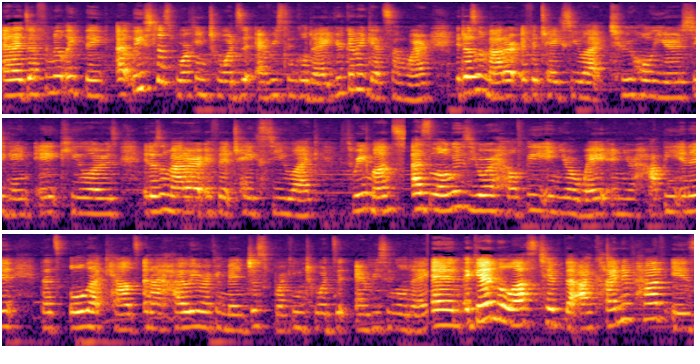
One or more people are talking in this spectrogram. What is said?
and I definitely think at least just working towards it every single day, you're gonna get somewhere. It doesn't matter if it takes you like two whole years to gain eight kilos. It doesn't matter if it takes you like three months. As long as you're healthy in your weight and you're happy in it, that's all that counts and I highly recommend just working towards it every single day. And again, the last tip that I kind of have is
